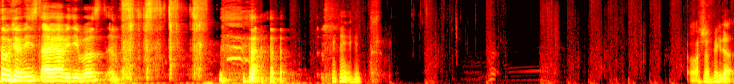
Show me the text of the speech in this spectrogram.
Junge, wie ich da höre, wie die Wurst. oh, schon wieder.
